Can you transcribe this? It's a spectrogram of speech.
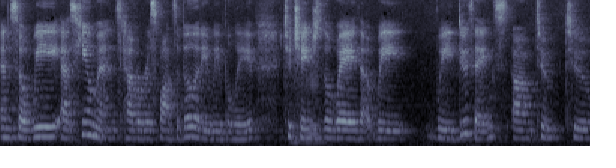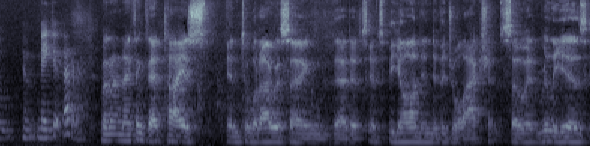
And so we, as humans, have a responsibility, we believe, to change the way that we, we do things um, to, to make it better. But and I think that ties into what I was saying that it's it's beyond individual action. So it really is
